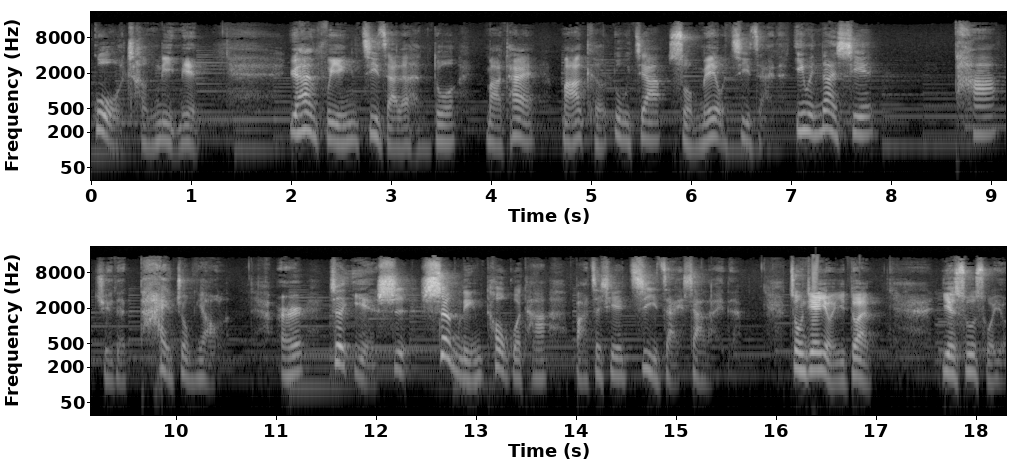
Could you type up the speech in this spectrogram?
过程里面，约翰福音记载了很多，马太。马可、路加所没有记载的，因为那些他觉得太重要了，而这也是圣灵透过他把这些记载下来的。中间有一段，耶稣所有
